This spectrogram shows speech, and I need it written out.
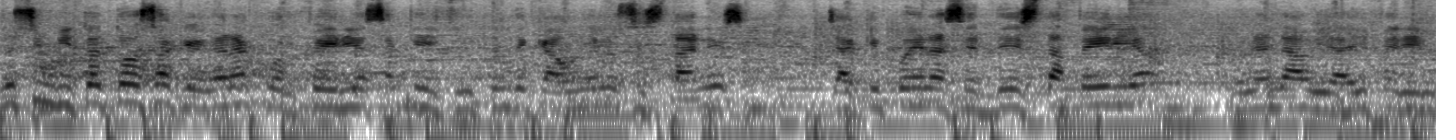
Los invito a todos a que vengan a Corferias, a que disfruten de cada uno de los estanes, ya que pueden hacer de esta feria una Navidad diferente.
